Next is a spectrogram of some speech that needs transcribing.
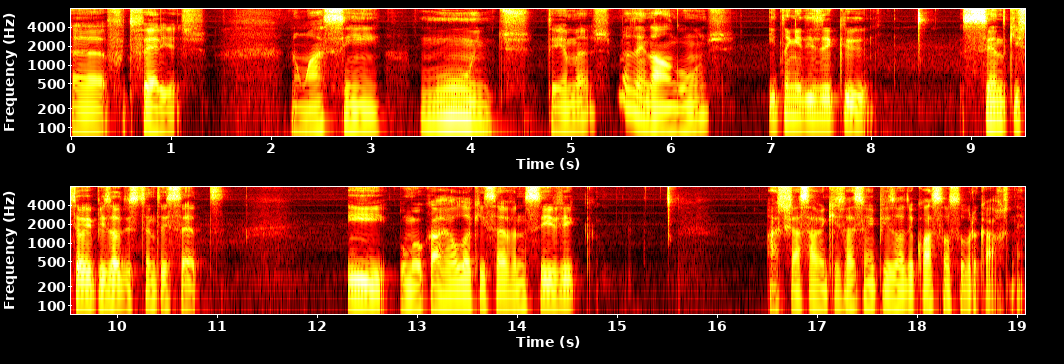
uh, fui de férias, não há assim muitos temas, mas ainda há alguns. E tenho a dizer que, sendo que isto é o episódio 77 e o meu carro é o Lucky 7 Civic, acho que já sabem que isto vai ser um episódio quase só sobre carros, né?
